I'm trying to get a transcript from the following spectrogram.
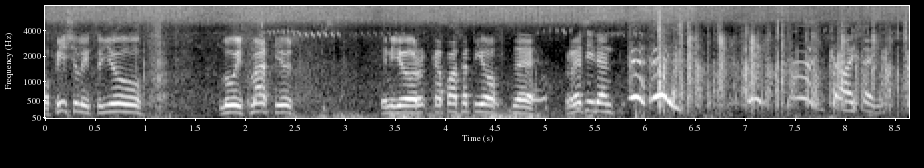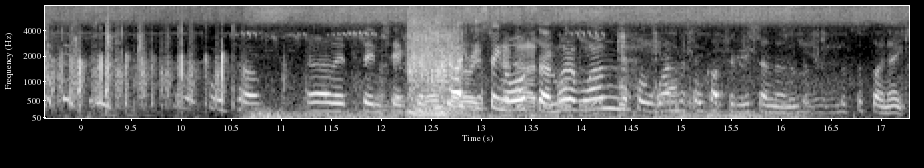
Officially to you, Louis Matthews, in your capacity of the president exciting. Poor Tom. Oh, that's fantastic. You guys have just been awesome. What a wonderful, wonderful contribution and it's just so neat.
